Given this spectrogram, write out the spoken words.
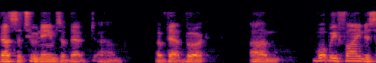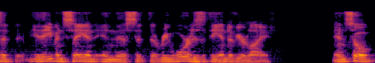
that's the two names of that um, of that book. Um, what we find is that you even say in, in this that the reward is at the end of your life. And so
